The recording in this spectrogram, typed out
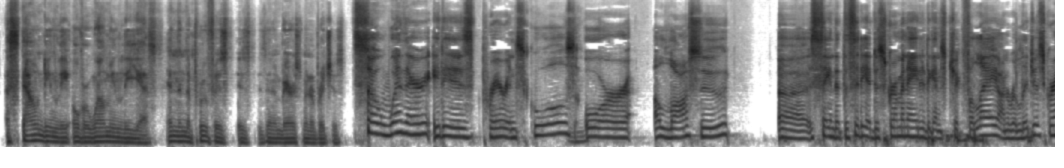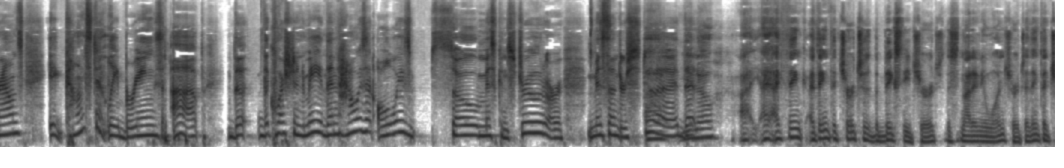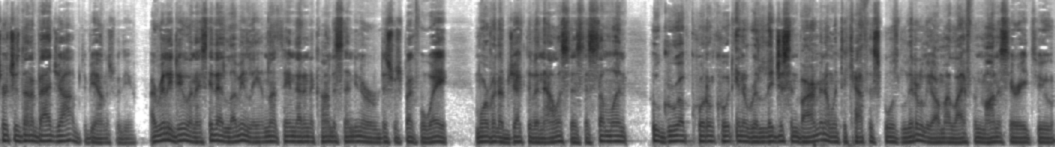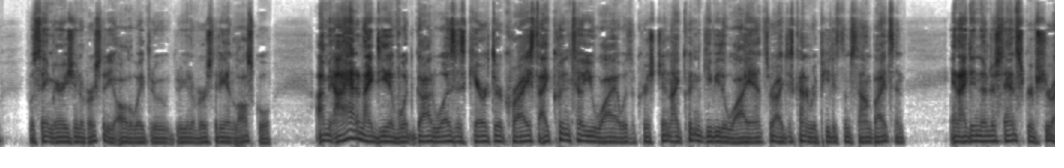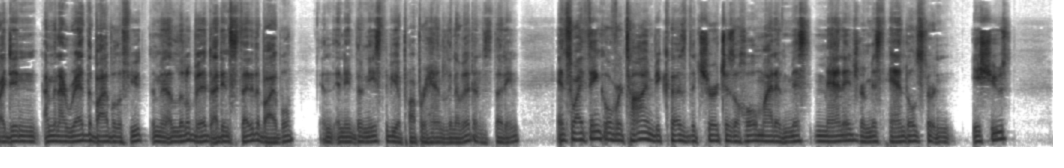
astoundingly, overwhelmingly yes. And then the proof is is, is an embarrassment of riches. So whether it is prayer in schools or a lawsuit uh, saying that the city had discriminated against Chick Fil A on religious grounds, it constantly brings up the the question to me. Then how is it always so misconstrued or misunderstood Uh, that you know, I, I, I think I think the church is the Big C church. This is not any one church. I think the church has done a bad job, to be honest with you. I really do, and I say that lovingly. I'm not saying that in a condescending or disrespectful way. More of an objective analysis. As someone who grew up, quote unquote, in a religious environment, I went to Catholic schools literally all my life, from monastery to St. Mary's University, all the way through through university and law school. I mean, I had an idea of what God was, his character, Christ. I couldn't tell you why I was a Christian. I couldn't give you the why answer. I just kind of repeated some sound bites and and I didn't understand scripture. I didn't I mean I read the Bible a few I mean a little bit. I didn't study the Bible and and it, there needs to be a proper handling of it and studying. And so I think over time because the church as a whole might have mismanaged or mishandled certain issues,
